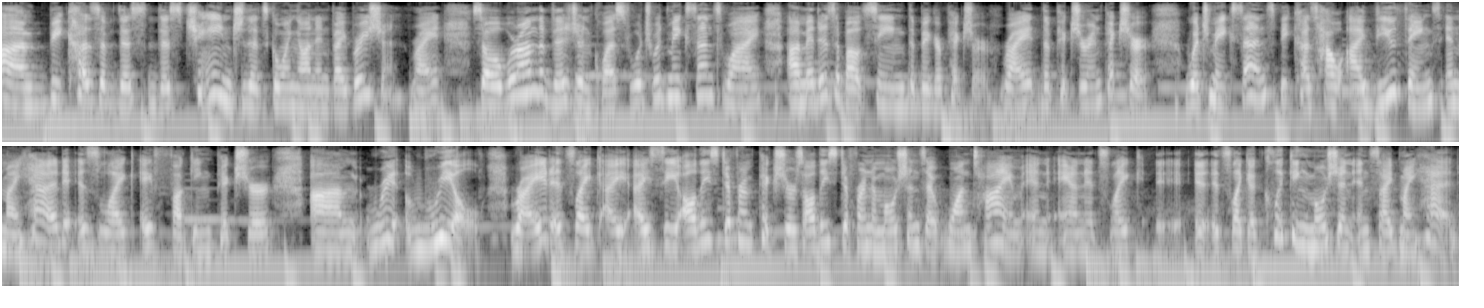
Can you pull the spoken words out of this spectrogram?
Um, because of this this change that's going on in vibration, right? So we're on the vision quest, which would make sense why um, it is about seeing the bigger picture, right? The picture in picture, which makes sense because how I view things in my head is like a fucking picture, um, re- real, right? It's like I, I see all these different pictures, all these different emotions at one time, and and it's like it, it's like a clicking motion inside my head,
